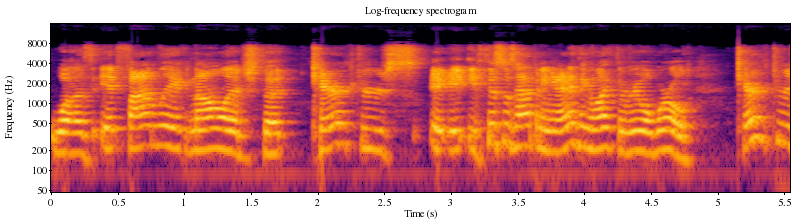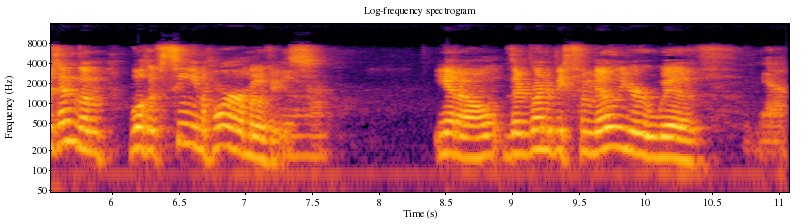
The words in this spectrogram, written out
was it finally acknowledged that characters, if this was happening in anything like the real world, characters in them will have seen horror movies. yeah. You know, they're going to be familiar with Yeah.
